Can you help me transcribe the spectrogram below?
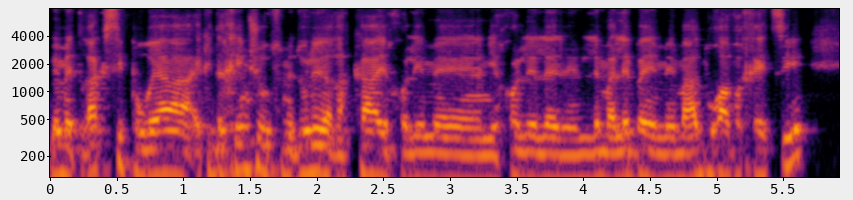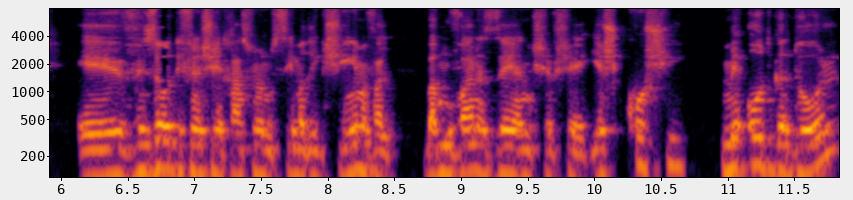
באמת, רק סיפורי האקדחים שהוצמדו לי לרקה יכולים, אה, אני יכול למלא בהם מהדורה וחצי, אה, וזה עוד לפני שנכנסנו לנושאים הרגשיים, אבל במובן הזה אני חושב שיש קושי מאוד גדול,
